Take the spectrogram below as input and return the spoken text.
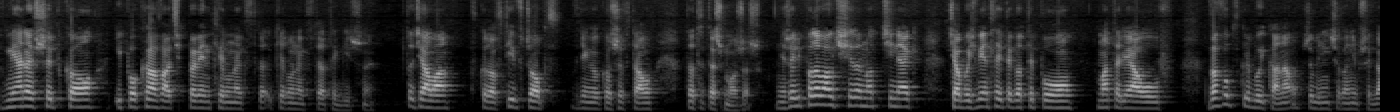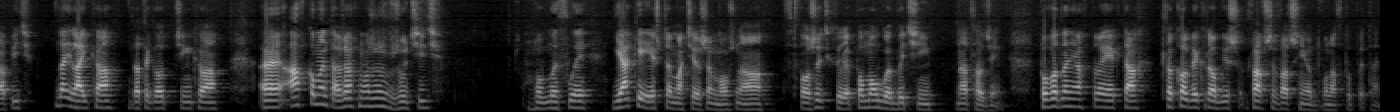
w miarę szybko i pokazać pewien kierunek, kierunek strategiczny. To działa, skoro Steve Jobs w niego korzystał, to Ty też możesz. Jeżeli podobał Ci się ten odcinek, chciałbyś więcej tego typu materiałów, zasubskrybuj kanał, żeby niczego nie przegapić, daj lajka do tego odcinka, e, a w komentarzach możesz wrzucić pomysły, jakie jeszcze macierze można stworzyć, które pomogłyby Ci na co dzień. Powodzenia w projektach, cokolwiek robisz, zawsze zacznij od 12 pytań.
